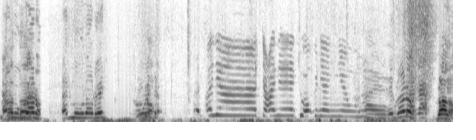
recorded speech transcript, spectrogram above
ના ઉલાડો આજનું ઉલાડો હેડ. અલ્યા, ચાને છોકરી અહીંયા ઊંઘ. એ બરો. ચાલો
